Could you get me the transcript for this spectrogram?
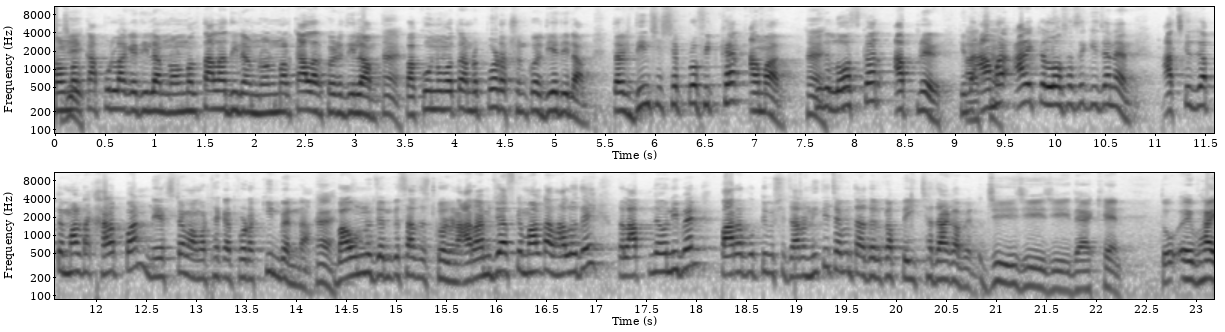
নর্মাল কাপড় লাগিয়ে দিলাম নর্মাল তালা দিলাম নর্মাল কালার করে দিলাম হ্যাঁ। বা কোনো মতো আমরা প্রোডাকশন করে দিয়ে দিলাম তাহলে দিন শেষে প্রফিট খার আমার হ্যাঁ। কিন্তু লস কার আপনার কিন্তু আচ্ছা। আমার আরেকটা লস আছে কি জানেন আজকে যদি আপনি মালটা খারাপ পান নেক্সট টাইম আমার থেকে প্রোডাক্ট কিনবেন না। বা অন্যজনকে সাজেস্ট করবেন আর আমি যদি আজকে মালটা ভালো দেই তাহলে আপনিও নিবেন পাড়া প্রতিবেশী যারা নিতে চাবেন তাদেরকে আপনি ইচ্ছা জাগাবেন জি জি জি দেখেন তো এই ভাই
